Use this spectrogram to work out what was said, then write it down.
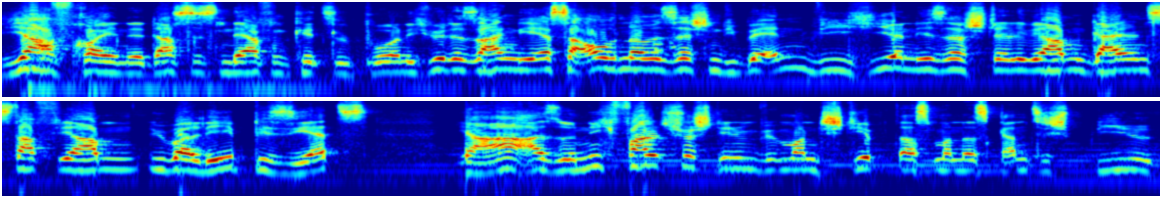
ja, Freunde, das ist Nervenkitzel pur. Und ich würde sagen, die erste Aufnahmesession, die beenden wir hier an dieser Stelle. Wir haben geilen Stuff, wir haben überlebt bis jetzt. Ja, also nicht falsch verstehen, wenn man stirbt, dass man das ganze Spiel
